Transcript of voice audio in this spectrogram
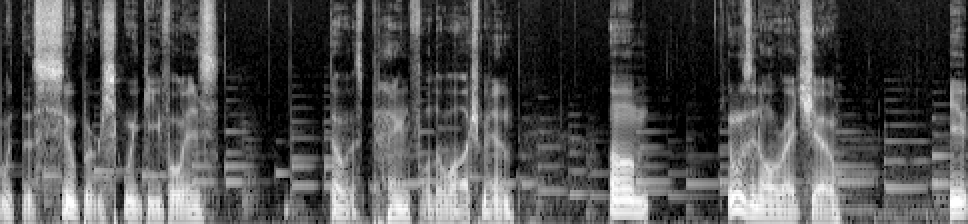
with the super squeaky voice. That was painful to watch, man. Um, it was an alright show. It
